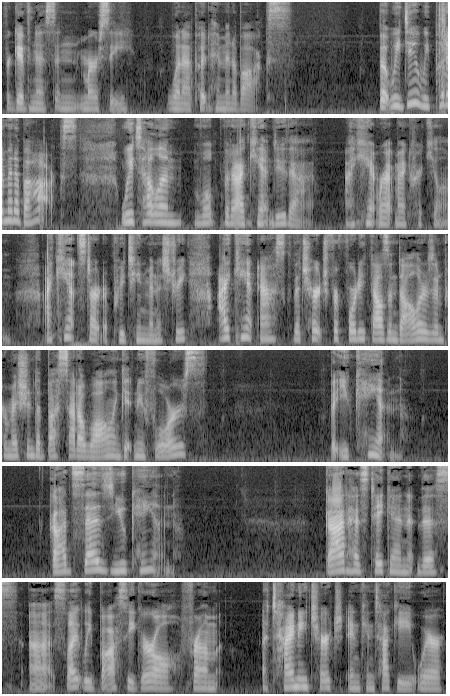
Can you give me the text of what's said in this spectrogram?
forgiveness and mercy when I put him in a box. But we do, we put him in a box. We tell him, well, but I can't do that. I can't write my curriculum. I can't start a preteen ministry. I can't ask the church for $40,000 and permission to bust out a wall and get new floors. But you can. God says you can. God has taken this uh, slightly bossy girl from a tiny church in Kentucky where,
